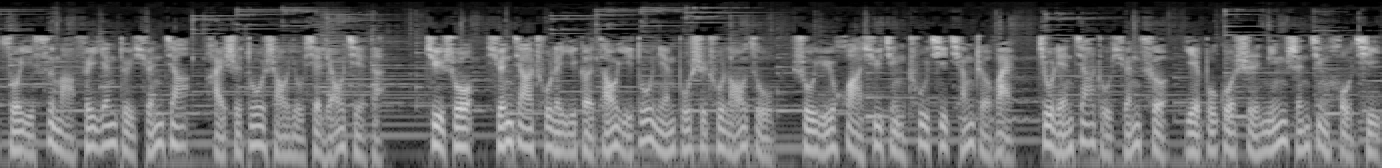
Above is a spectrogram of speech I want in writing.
所以司马飞烟对玄家还是多少有些了解的。据说玄家除了一个早已多年不世出老祖，属于化虚境初期强者外，就连家主玄策也不过是凝神境后期，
